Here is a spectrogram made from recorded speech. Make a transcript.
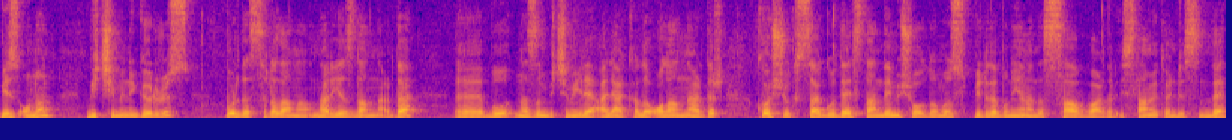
biz onun biçimini görürüz. Burada sıralananlar, yazılanlar da e, bu nazım biçimiyle alakalı olanlardır. Koşuk, sagu, destan demiş olduğumuz bir de bunun yanında sav vardır. İslamiyet öncesinde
